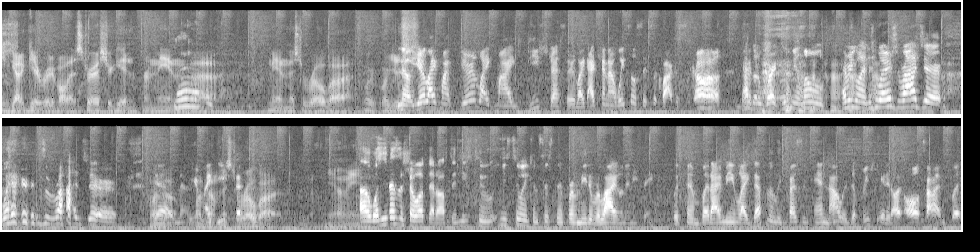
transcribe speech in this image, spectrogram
You got to get rid of all that stress you're getting from me and No. uh, me and Mr. Robot. We're, we're just. No, you're like my you're like my de-stressor. Like I cannot wait till six o'clock. It's like, oh, gotta go to work. Leave me alone. Everyone, where's Roger? Where's Roger? What yeah, about, no, you're what my about Mr. Robot? Yeah, I mean. Uh, well, he doesn't show up that often. He's too he's too inconsistent for me to rely on anything with him. But I mean, like, definitely presence and knowledge appreciated at all times. But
